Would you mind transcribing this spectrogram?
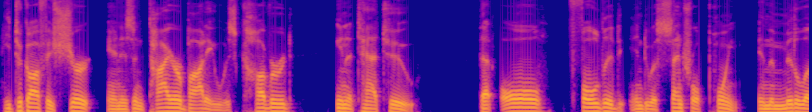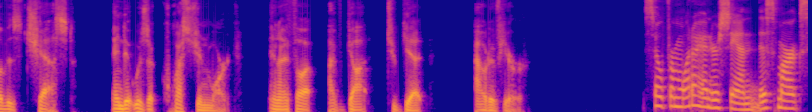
he took off his shirt, and his entire body was covered in a tattoo that all folded into a central point in the middle of his chest. And it was a question mark. And I thought, I've got to get out of here. So, from what I understand, this marks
